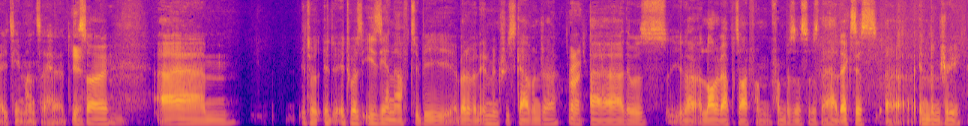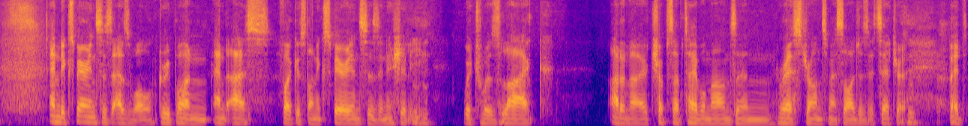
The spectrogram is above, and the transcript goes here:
18 months ahead. Yeah. So um, it was it, it was easy enough to be a bit of an inventory scavenger. Right. Uh, there was you know a lot of appetite from from businesses that had excess uh, inventory. and experiences as well. Groupon and us focused on experiences initially, Mm-hmm. which was like, I don't know, trips up Table Mountain, restaurants, massages, etc. Mm-hmm. but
